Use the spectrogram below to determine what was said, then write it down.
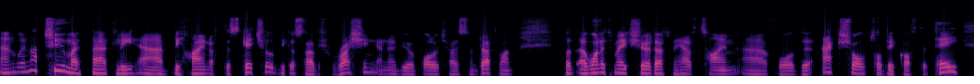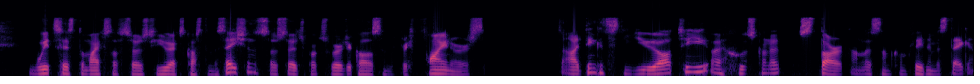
and we're not too much badly uh, behind of the schedule because I was rushing, and I do apologize on that one. But I wanted to make sure that we have time uh, for the actual topic of the day, which is the Microsoft Search UX customization, so search box verticals and refiners. I think it's Jyoti uh, who's going to start, unless I'm completely mistaken.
